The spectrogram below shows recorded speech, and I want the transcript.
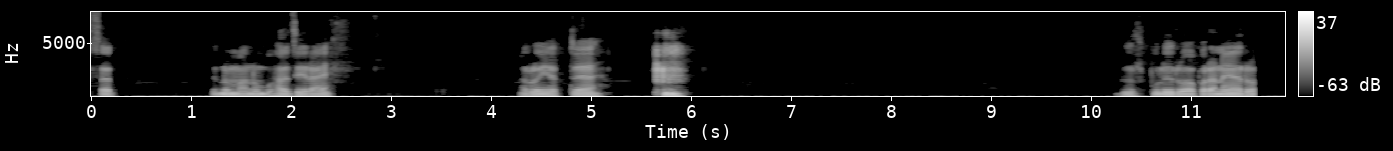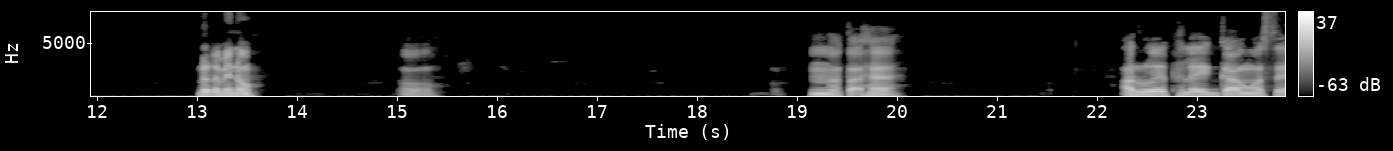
চাত কোনো মানুহ বহা জিৰাই আৰু ইয়াতে পুলি ৰোৱা পৰা নাই আৰু dami no? Oh. না তা হ্যাঁ আৰু এফালে গাঁও আছে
